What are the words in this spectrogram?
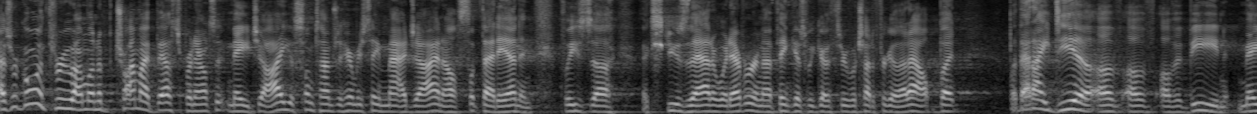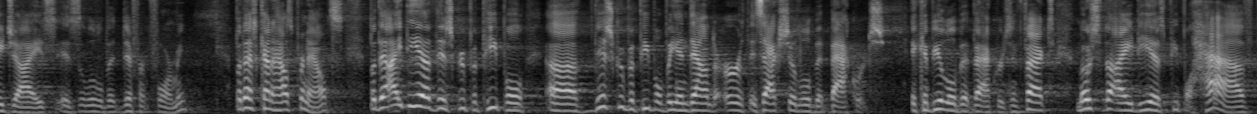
as we're going through, I'm going to try my best to pronounce it magi. You'll Sometimes you'll hear me say magi, and I'll slip that in, and please uh, excuse that or whatever. And I think as we go through, we'll try to figure that out. But, but that idea of, of, of it being magi is, is a little bit different for me but that's kind of how it's pronounced. But the idea of this group of people, uh, this group of people being down to earth is actually a little bit backwards. It can be a little bit backwards. In fact, most of the ideas people have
